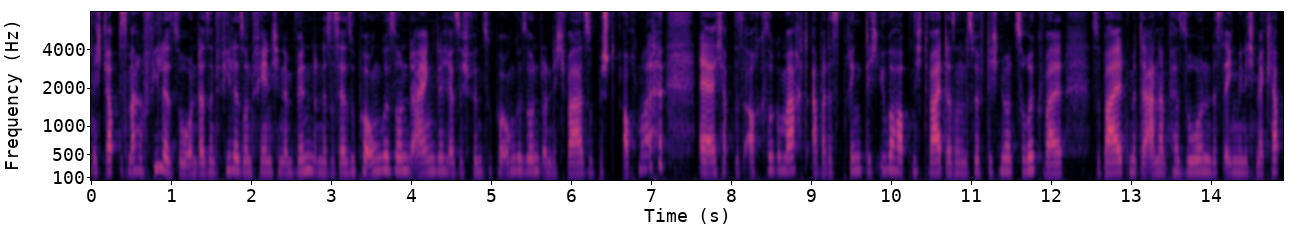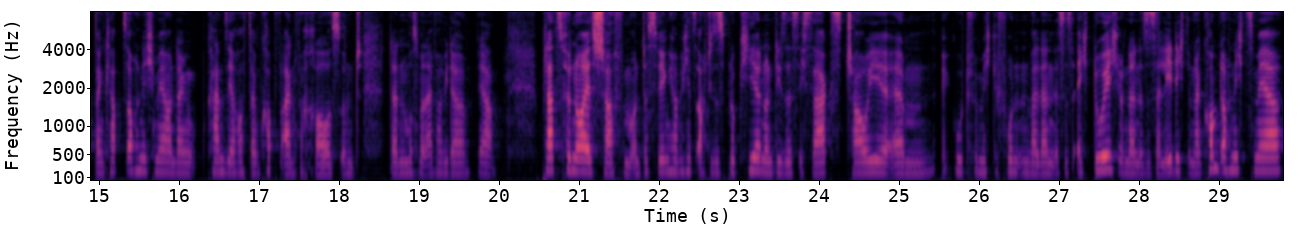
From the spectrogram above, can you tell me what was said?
ich glaube, das machen viele so und da sind viele so ein Fähnchen im Wind und das ist ja super ungesund eigentlich. Also ich finde es super ungesund und ich war so auch mal, äh, ich habe das auch so gemacht, aber das bringt dich überhaupt nicht weiter, sondern das wirft dich nur zurück, weil sobald mit der anderen Person das irgendwie nicht mehr klappt, dann klappt es auch nicht mehr und dann kann sie auch aus deinem Kopf einfach raus und dann muss man einfach wieder, ja, Platz für Neues schaffen. Und deswegen habe ich jetzt auch dieses Blockieren und dieses Ich sag's, ciao, ähm, gut für mich gefunden, weil dann ist es echt durch und dann ist es erledigt und dann kommt auch nichts mehr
